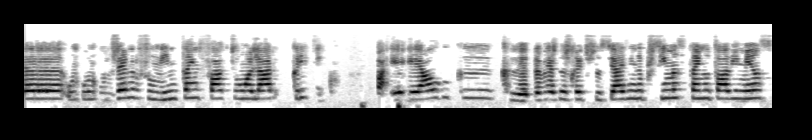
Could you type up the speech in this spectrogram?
uh, o, o, género feminino tem de facto um olhar crítico. Pá, é, é, algo que, que, através das redes sociais, ainda por cima, se tem notado imenso.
